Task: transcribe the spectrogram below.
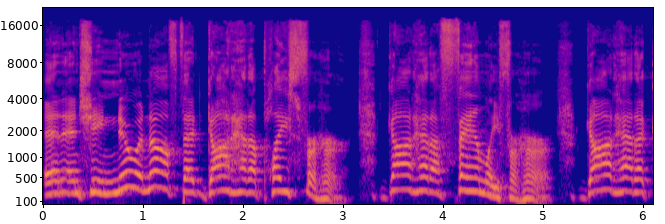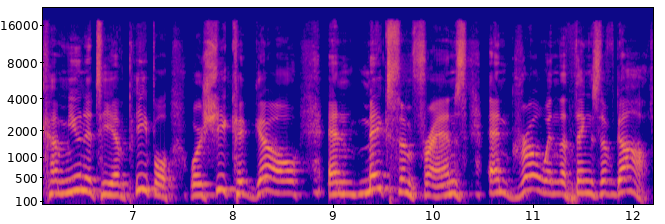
And, and she knew enough that God had a place for her. God had a family for her. God had a community of people where she could go and make some friends and grow in the things of God.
